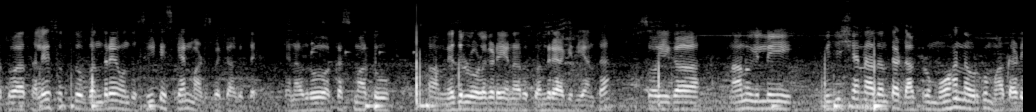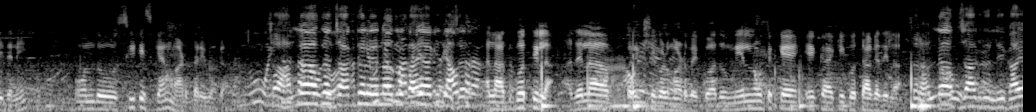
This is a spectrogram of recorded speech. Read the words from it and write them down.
ಅಥವಾ ತಲೆ ಸುತ್ತು ಬಂದರೆ ಒಂದು ಸಿ ಟಿ ಸ್ಕ್ಯಾನ್ ಮಾಡಿಸ್ಬೇಕಾಗುತ್ತೆ. ಏನಾದರೂ ಅಕಸ್ಮಾತು ಮೆದುಳು ಒಳಗಡೆ ಏನಾದರೂ ತೊಂದರೆ ಆಗಿದೆಯಾ ಅಂತ. ಸೊ ಈಗ ನಾನು ಇಲ್ಲಿ ಫಿಸಿಷಿಯನ್ ಆದಂಥ ಡಾಕ್ಟ್ರು ಮೋಹನ್ ಅವ್ರಿಗೂ ಮಾತಾಡಿದ್ದೀನಿ. ಒಂದು ಸಿ ಟಿ ಸ್ಕ್ಯಾನ್ ಮಾಡ್ತಾರೆ ಇವಾಗ. ಸೊ ಹಲ್ಲೆ ಆದ ಜಾಗದಲ್ಲಿ ಏನಾದರೂ ಗಾಯ ಆಗಿದೆಯಾ ಸರ್? ಅಲ್ಲ ಅದು ಗೊತ್ತಿಲ್ಲ. ಅದೆಲ್ಲ ಪರೀಕ್ಷೆಗಳು ಮಾಡಬೇಕು. ಅದು ಮೇಲ್ನೋಟಕ್ಕೆ ಏಕಾಕಿ ಗೊತ್ತಾಗೋದಿಲ್ಲ. ಸರ್ ಅಲ್ಲೇ ಜಾಗದಲ್ಲಿ ಗಾಯ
